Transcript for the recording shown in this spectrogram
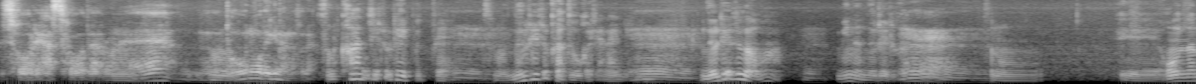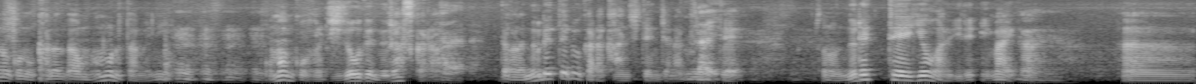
そりゃそうだろうね。うん。どうにもできないもんそれ。その感じるレイプって、うん。その濡れるかどうかじゃないんだようね、ん。濡れるのはみんな濡れるから、うん。その、えー女の子の体を守るために、おまんこが自動で濡らすから、はい。だから濡れてるから感じてんじゃなくて、その濡れてようがいまいうん。が、うん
